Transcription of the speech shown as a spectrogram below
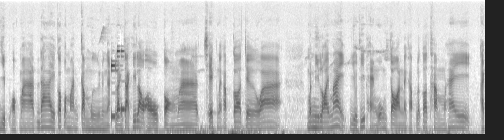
หยิบออกมาได้ก็ประมาณกำมือหนึ่งอะหลังจากที่เราเอากล่องมาเช็คนะครับก็เจอว่า มันมีรอยไหม้อยู่ที่แผงวงจรนะครับ แล้วก็ทำให้อา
